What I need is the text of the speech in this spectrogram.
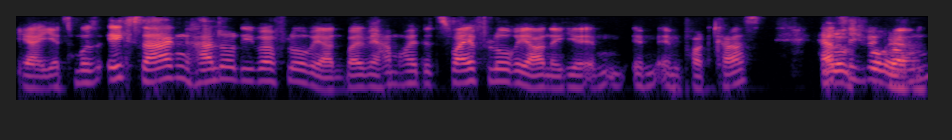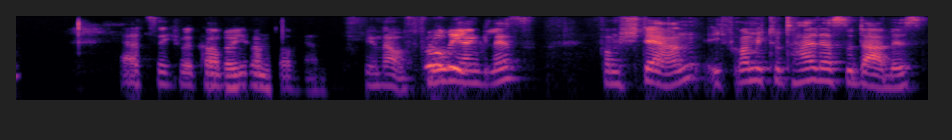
Ja, jetzt muss ich sagen, hallo lieber Florian, weil wir haben heute zwei Floriane hier im, im, im Podcast. Herzlich hallo, willkommen. Herzlich willkommen, hallo, lieber Florian. Genau, Florian Gless vom Stern. Ich freue mich total, dass du da bist.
